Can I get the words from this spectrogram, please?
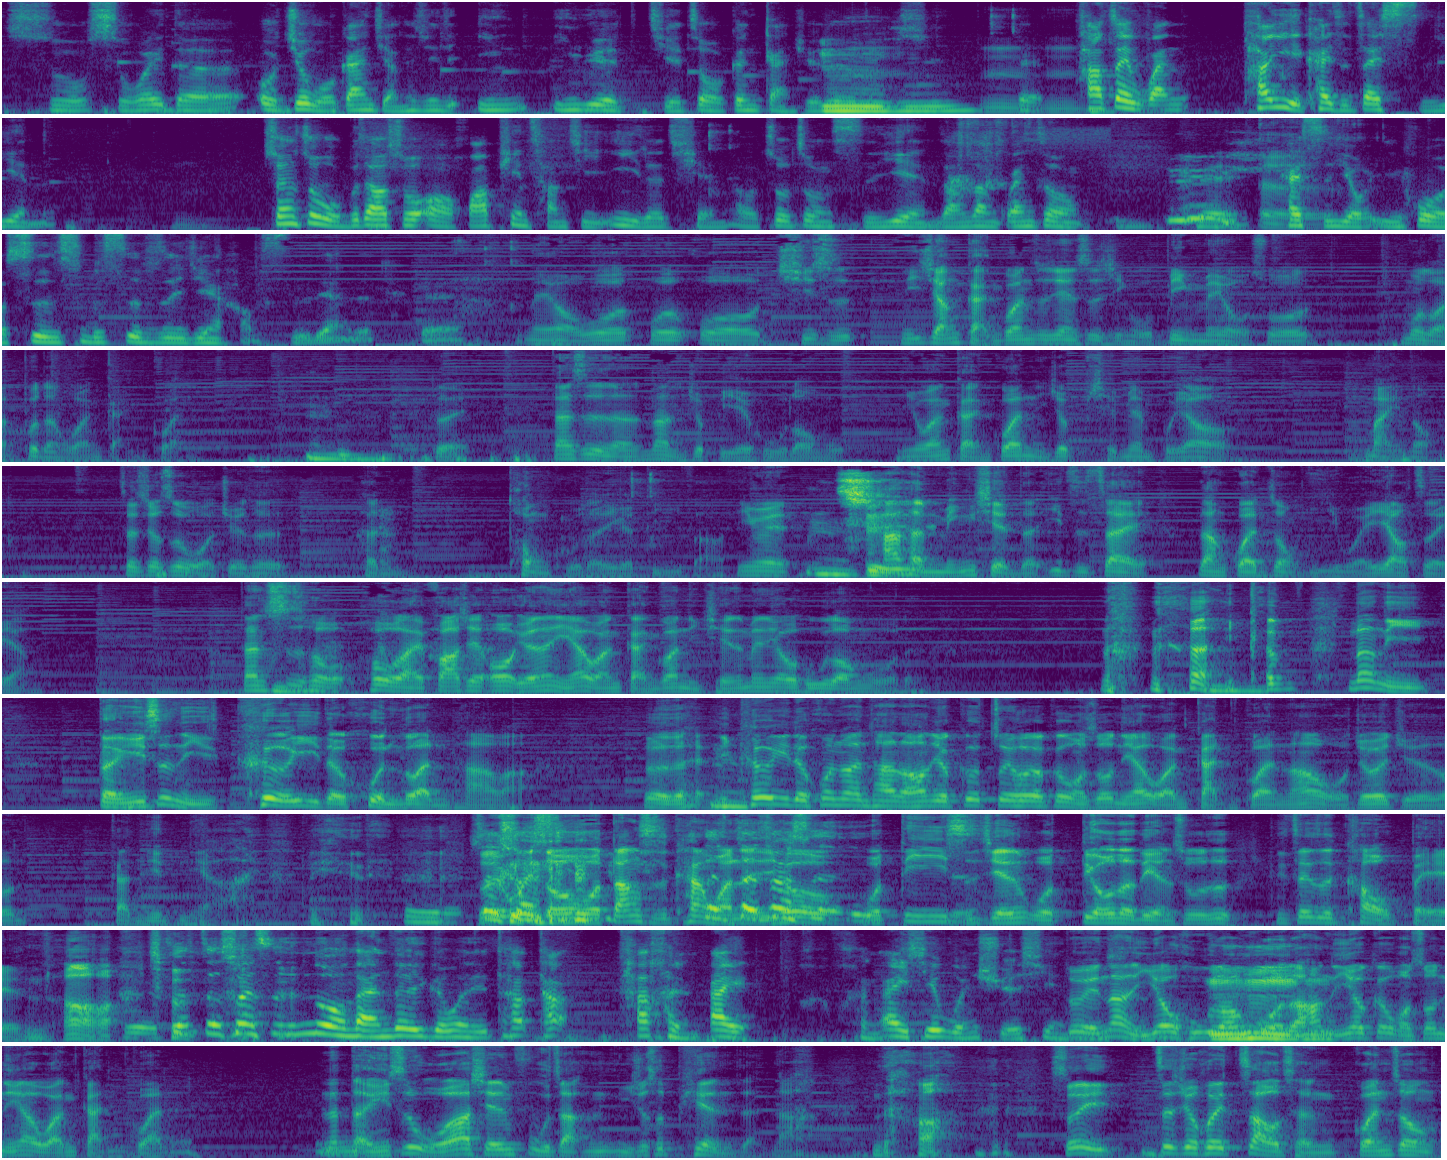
所所谓的哦，就我刚才讲那些音音乐节奏跟感觉的东西，嗯、对，他在玩，他也开始在实验了。嗯、虽然说我不知道说哦，花片场几亿的钱哦做这种实验，然后让观众对、呃、开始有疑惑，是是不是是不是一件好事这样的？对，没有，我我我其实你讲感官这件事情，我并没有说莫软不能玩感官。嗯，对，但是呢，那你就别糊弄我，你玩感官你就前面不要卖弄。这就是我觉得很痛苦的一个地方，因为他很明显的一直在让观众以为要这样，但事后后来发现哦，原来你要玩感官，你前面又糊弄我的，那那你跟那你等于是你刻意的混乱他嘛，对不对？你刻意的混乱他，然后又跟最后又跟我说你要玩感官，然后我就会觉得说干你娘！所以为什么我当时看完了以后，我第一时间我丢的脸书是，你这是靠北，你知道吗？这这算是诺兰的一个问题，他他他很爱很爱一些文学性。对，那你又糊弄我，然后你又跟我说你要玩感官，那等于是我要先付账，你就是骗人啊，你知道吗？所以这就会造成观众，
